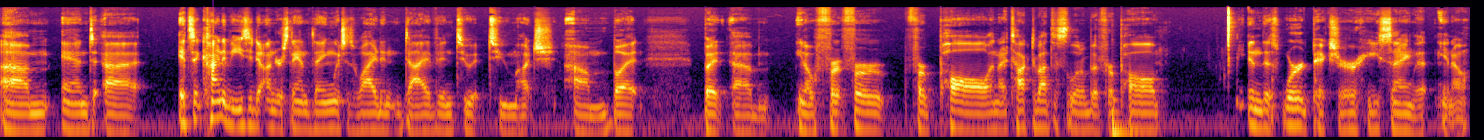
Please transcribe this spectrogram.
Um, and uh, it's a kind of easy to understand thing, which is why I didn't dive into it too much. Um, but but um, you know, for for for Paul, and I talked about this a little bit for Paul in this word picture. He's saying that you know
